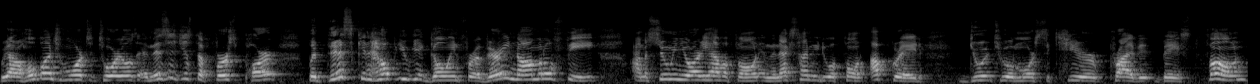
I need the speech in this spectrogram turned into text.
We got a whole bunch more tutorials and this is just the first part, but this can help you get going for a very nominal fee. I'm assuming you already have a phone and the next time you do a phone upgrade, do it to a more secure private based phone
